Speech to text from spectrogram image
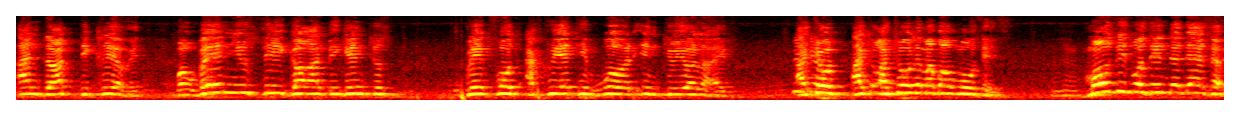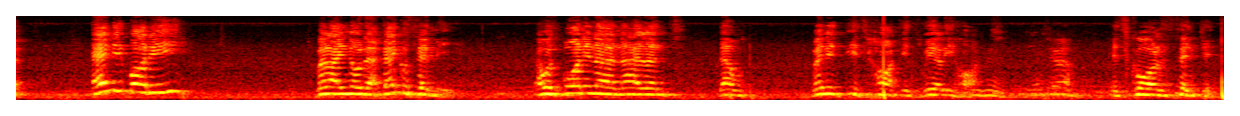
and not declare it, but when you see God begin to break forth a creative word into your life. I told I, I told them about Moses. Moses was in the desert. Anybody? Well, I know that. I could say me. I was born in an island that when it, it's hot, it's really hot. Yeah. It's called. Kitts.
